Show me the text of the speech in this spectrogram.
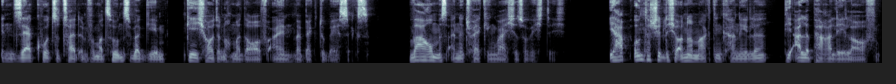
in sehr kurzer Zeit Informationen zu übergeben, gehe ich heute nochmal darauf ein bei Back to Basics. Warum ist eine Tracking-Weiche so wichtig? Ihr habt unterschiedliche Online-Marketing-Kanäle, die alle parallel laufen.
